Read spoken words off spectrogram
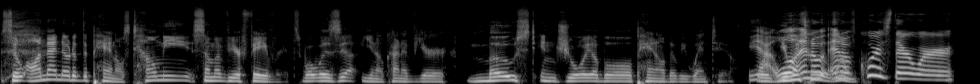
So on that note of the panels, tell me some of your favorites. What was uh, you know kind of your most enjoyable panel that we went to? Yeah, well, and and of course there were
